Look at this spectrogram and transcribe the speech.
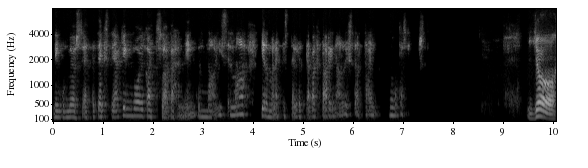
niin kuin myös se, että tekstiäkin voi katsoa vähän niin kuin maisemaa, ilman että sitä yrittää vaikka tarinallista tai muuta sellaista. Joo,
